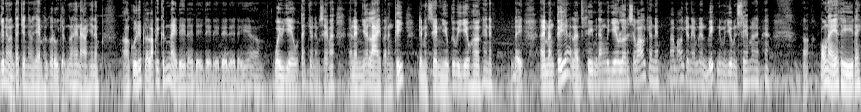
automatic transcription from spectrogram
Kính này mình test cho anh em xem thử có độ chuẩn có thế nào nha anh em. Ở cuối clip là lắp cái kính này để để để để để để, để, để uh, quay video test cho anh em xem ha. Anh em nhớ like và đăng ký để mình xem nhiều cái video hơn ha anh em. Để anh em đăng ký á, là khi mình đăng video lên nó sẽ báo cho anh em. Nó báo cho anh em để mình biết để mình vô mình xem anh em ha. Đó. mẫu này thì đây.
